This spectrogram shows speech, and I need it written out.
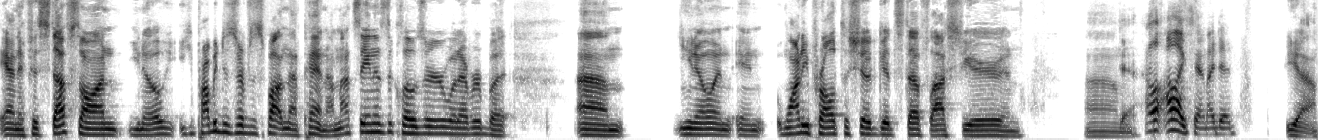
And if his stuff's on, you know, he probably deserves a spot in that pen. I'm not saying as the closer or whatever, but um, you know, and and Wandy Peralta showed good stuff last year, and um, Yeah, I, I liked him. I did. yeah,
